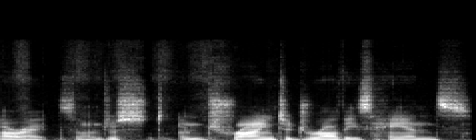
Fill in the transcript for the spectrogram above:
Alright, so I'm just, I'm trying to draw these hands.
